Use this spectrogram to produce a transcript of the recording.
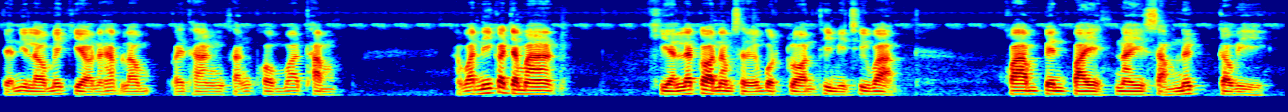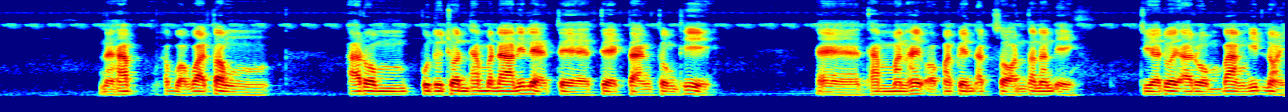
แต่นี่เราไม่เกี่ยวนะครับ เราไปทางสังคมว่าทำวันนี้ก็จะมาเขียนและก็นำเสนอบทกลอนที่มีชื่อว่า ความเป็นไปในสำนึกกวีนะครับเขาบอกว่าต้องอารมณ์ปุถุชนธรรมดานี่แหละ แต่แตกต่างตรงที่ ทำมันให้ออกมาเป็นอักษรเท่านั้นเอง เจือด้วยอารมณ์บ้างนิดหน่อย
